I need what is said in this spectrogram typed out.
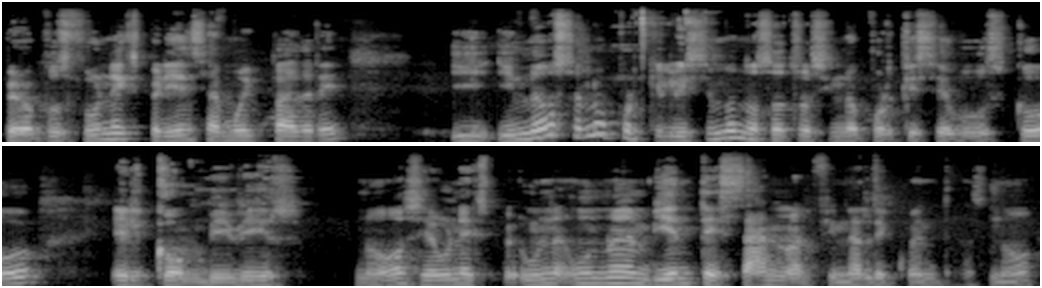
pero pues fue una experiencia muy padre y, y, no solo porque lo hicimos nosotros, sino porque se buscó el convivir, ¿no? O sea, un, un, un ambiente sano al final de cuentas, ¿no?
